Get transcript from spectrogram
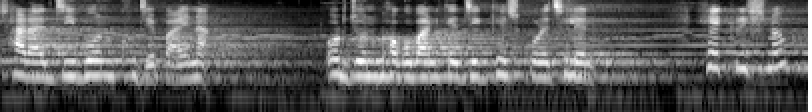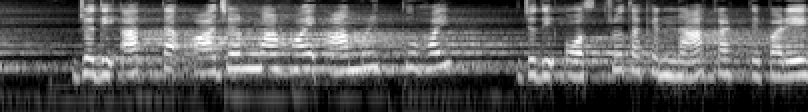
সারা জীবন খুঁজে পায় না। অর্জুন ভগবানকে জিজ্ঞেস করেছিলেন, হে কৃষ্ণ যদি আত্মা অজন্মা হয়, আমৃত্যু হয়, যদি অস্ত্র তাকে না কাটতে পারে,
